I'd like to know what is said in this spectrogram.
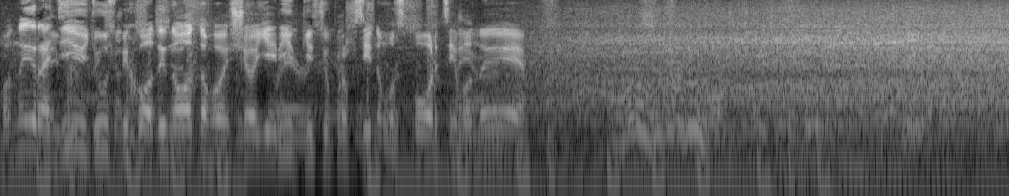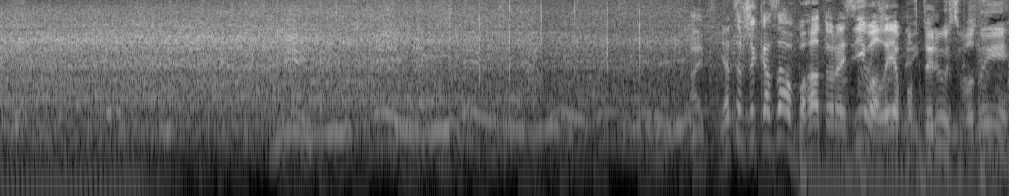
Вони радіють успіху один одного, що є рідкістю в професійному спорті. Вони. Я це вже казав багато разів, але я повторюсь, вони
